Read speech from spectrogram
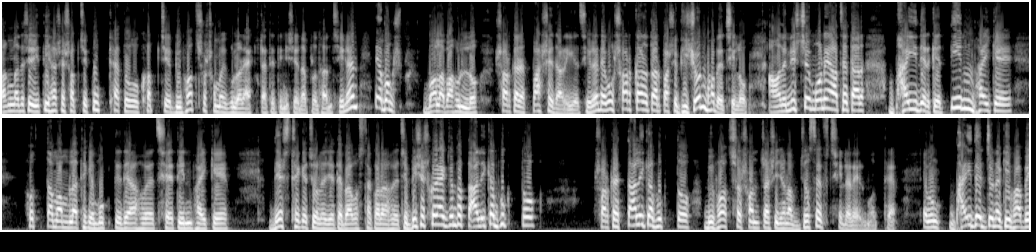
বাংলাদেশের ইতিহাসে সবচেয়ে কুখ্যাত সবচেয়ে বিভৎস সময়গুলোর একটাতে তিনি সেনাপ্রধান ছিলেন এবং বলা বাহুল্য সরকারের পাশে দাঁড়িয়েছিলেন এবং সরকারও তার পাশে ভীষণভাবে ছিল। আমাদের নিশ্চয় মনে আছে তার ভাইদেরকে, তিন ভাইকে হত্যা মামলা থেকে মুক্তি দেওয়া হয়েছে, তিন ভাইকে দেশ থেকে চলে যেতে ব্যবস্থা করা হয়েছে। বিশেষ করে একজন তো তালিকাভুক্ত, সরকারের তালিকাভুক্ত বিভৎস সন্ত্রাসী জনাব জোসেফ ছিলেন এর মধ্যে। এবং ভাইদের জন্য কীভাবে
